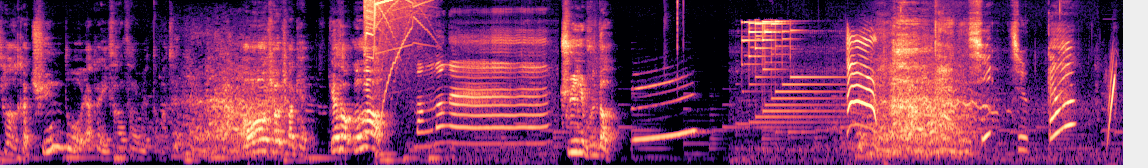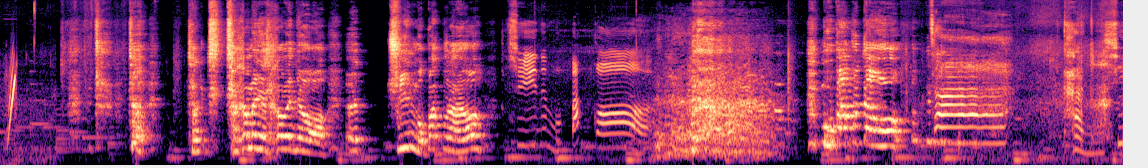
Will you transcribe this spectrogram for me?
저 아까 주인도 약간 이상한 사람이었던 것 같은데 어, 오케이 오케이 오케이 계속 끄고 멍멍아. 주인이 부른다 간식 줄까? 자, 자, 잠깐만요 잠깐만요 어, 주인 못 바꾸나요? 주인은 못 바꿔. 못 바꾼다고 자, 간식.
